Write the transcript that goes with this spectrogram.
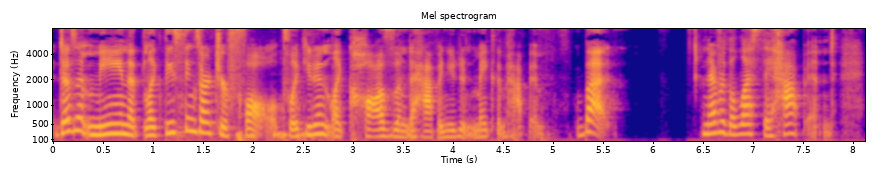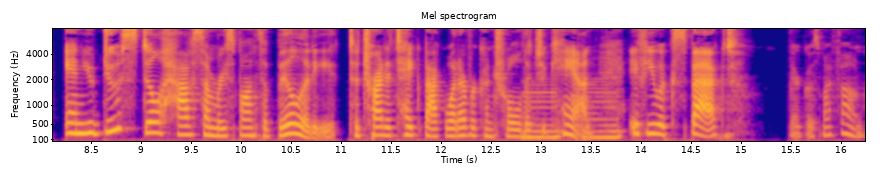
it doesn't mean that like these things aren't your fault. Like you didn't like cause them to happen, you didn't make them happen. But nevertheless, they happened. And you do still have some responsibility to try to take back whatever control that you can. Mm-hmm. If you expect, there goes my phone.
